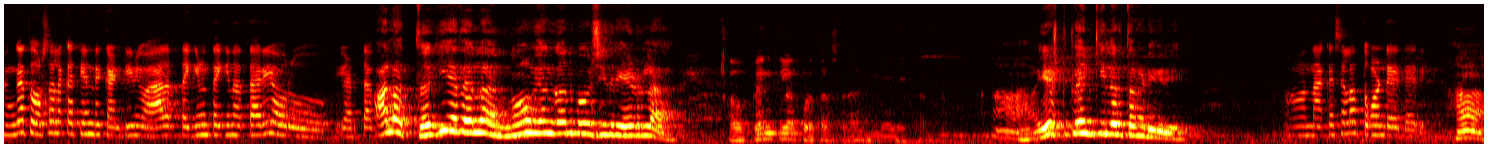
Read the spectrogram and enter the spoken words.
ಹಂಗೆ ತೋರ್ಸಲಕತ್ತೀನಿ ರೀ ಕಂಟಿನ್ಯೂ ಆದ್ರೆ ತಗಿನ ತಗಿನ ಹತ್ತಾರಿ ಅವರು ಎಡ್ತಾ ಅಲ್ಲ ತೆಗಿಯೋದಲ್ಲ ನೋವು ಹೆಂಗೆ ಅನುಭವಿಸಿದ್ರಿ ಹೇಳ್ರಲ್ಲ? ಅವು ಪೇನ್ ಕಿಲ್ಲರ್ ಕೊಡ್ತಾರೆ ಸರ್ ಹಿಂಗಾಗಿ ಹಾಂ ಹಾಂ ಎಷ್ಟು ಪೇನ್ ಕಿಲ್ಲರ್ ತಗೊಂಡಿದ್ದೀರಿ? ನಾಲ್ಕು ಸಲ ತೊಗೊಂಡೇ ಇದ್ದೆ ರೀ. ಹಾಂ.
